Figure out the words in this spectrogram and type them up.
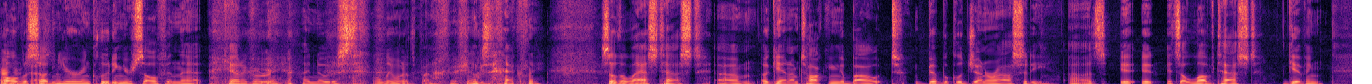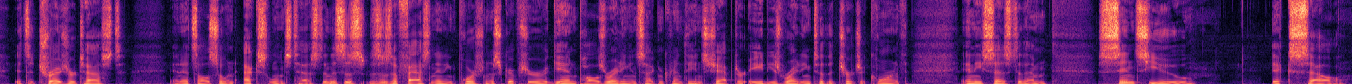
All of a test. sudden you're including yourself in that category. I noticed. only when it's beneficial. exactly. So the last test, um, again, I'm talking about biblical generosity. Uh, it's, it, it, it's a love test, giving. It's a treasure test, and it's also an excellence test. And this is this is a fascinating portion of Scripture. Again, Paul's writing in 2 Corinthians chapter eight. He's writing to the church at Corinth, and he says to them, "Since you excel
